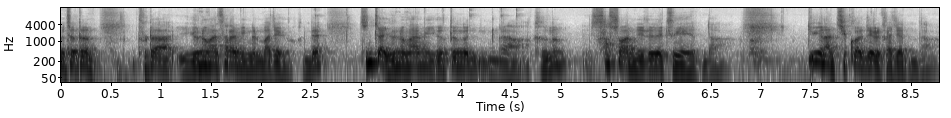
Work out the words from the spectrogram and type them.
어쨌든 둘 다 유능한 사람인 건 맞아요. 근데 진짜 유능함이 어떤 건가, 그거는 사소한 일에 주의해야 된다. 뛰어난 직관력을 가져야 된다.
